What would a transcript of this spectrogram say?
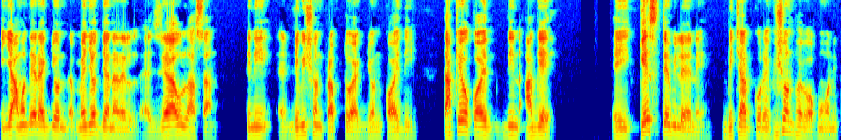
এই যে আমাদের একজন মেজর জেনারেল জিয়াউল হাসান, তিনি ডিভিশন প্রাপ্ত একজন কয়েদি, তাকেও কয়েকদিন আগে এই কেস টেবিলে এনে বিচার করে ভীষণভাবে অপমানিত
